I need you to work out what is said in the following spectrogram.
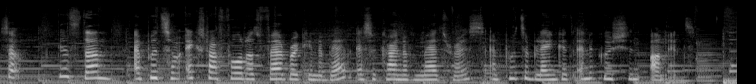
So, that's done. I put some extra folded fabric in the bed as a kind of mattress and put the blanket and the cushion on it.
